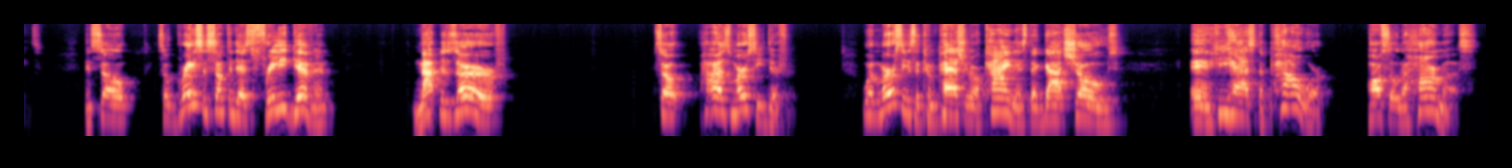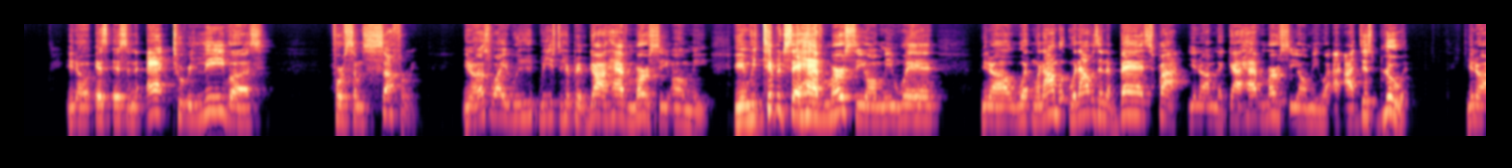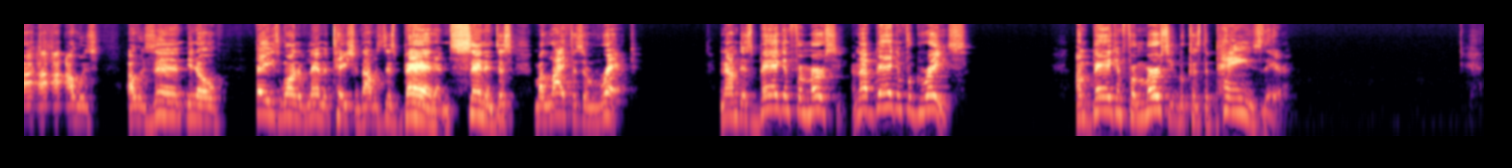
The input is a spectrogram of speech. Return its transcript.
And so, so grace is something that's freely given, not deserved, so, how is mercy different? Well, mercy is a compassion or kindness that God shows, and He has the power also to harm us. You know, it's, it's an act to relieve us for some suffering. You know, that's why we, we used to hear people, God, have mercy on me. And we typically say, have mercy on me when, you know, when, when I'm when I was in a bad spot, you know, I'm like, God, have mercy on me. I, I just blew it. You know, I, I I was I was in, you know, phase one of lamentations. I was just bad and sinning. Just my life is a wreck. And I'm just begging for mercy. I'm not begging for grace. I'm begging for mercy because the pain's there.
